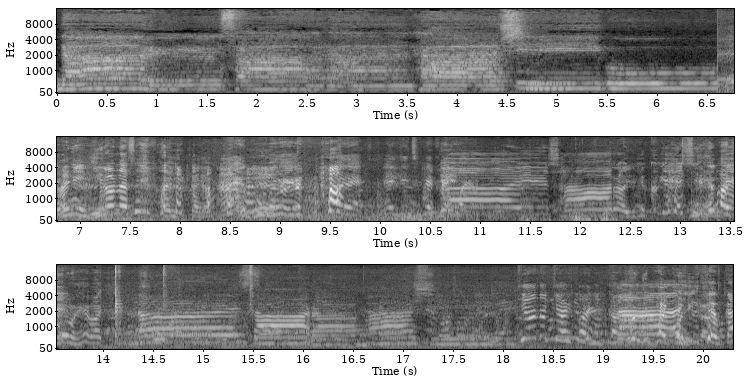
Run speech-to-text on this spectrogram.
나를 사랑하시고. 아니 일어나서 애기 집에 날 사랑 이렇게 크게 할수 있는데. 날 사랑하시 튀어나게 할 거니까. 아, 이렇게 해볼까?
